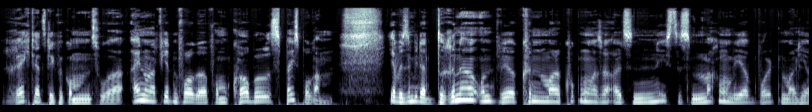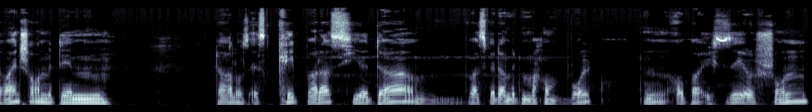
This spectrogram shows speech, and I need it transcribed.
Recht herzlich willkommen zur 104. Folge vom Kerbal Space Programm. Ja, wir sind wieder drinnen und wir können mal gucken, was wir als nächstes machen. Wir wollten mal hier reinschauen mit dem Dalos Escape Brothers hier da, was wir damit machen wollten. Aber ich sehe schon,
